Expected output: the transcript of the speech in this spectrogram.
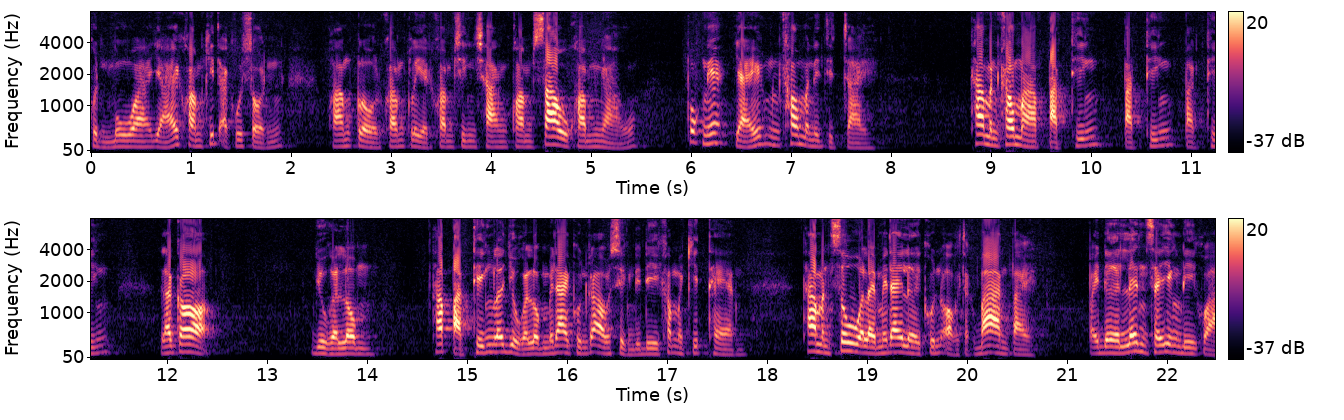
ขุ่นมัว อย่าให้ความคิดอกุศล ความโกรธ ความเกลียด ความชิงชัง ความเศร้า ความเหงา พวกนี้อย่าให้มันเข้ามาในจิตใจ ถ้ามันเข้ามาปัดทิ้ง ปัดทิ้ง ปัดทิ้ง แล้วก็อยู่กับลม ถ้าปัดทิ้งแล้วอยู่กับลมไม่ได้คุณก็เอาสิ่งดีๆ เข้ามาคิดแทน ถ้ามันสู้อะไรไม่ได้เลย คุณออกจากบ้านไป ไปเดินเล่นซะยังดีกว่า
